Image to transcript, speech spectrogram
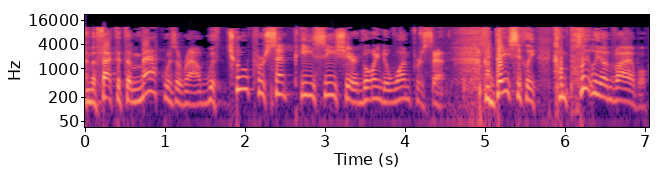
And the fact that the Mac was around with 2% PC share going to 1%. I mean, basically, completely unviable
